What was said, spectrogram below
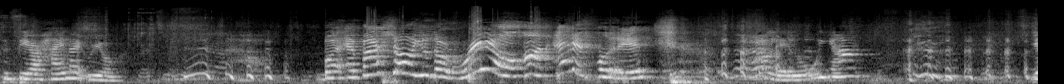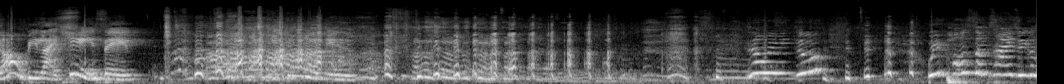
to see our highlight reel. But if I show you the real unedited footage, hallelujah, y'all be like, she ain't saved. Jesus. You know what we do? We post sometimes because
